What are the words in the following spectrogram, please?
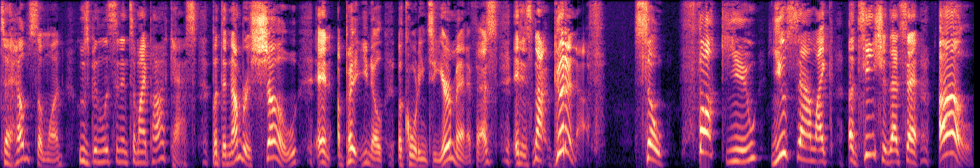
to help someone who's been listening to my podcast. But the numbers show, and uh, you know, according to your manifest, it is not good enough. So fuck you. You sound like a teacher that said, oh,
